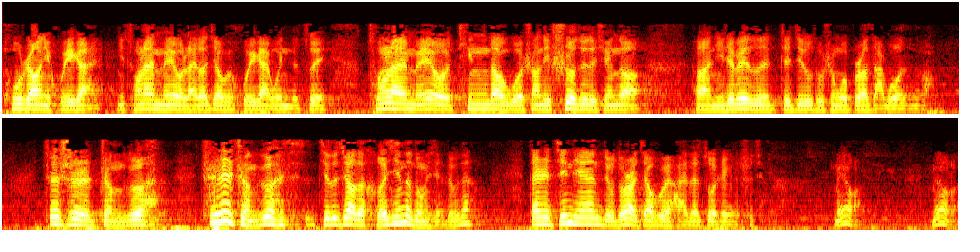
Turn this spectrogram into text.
呼召你悔改，你从来没有来到教会悔改过你的罪，从来没有听到过上帝赦罪的宣告。啊，你这辈子这基督徒生活不知道咋过的，对吧？这是整个，这是整个基督教的核心的东西，对不对？但是今天有多少教会还在做这个事情？没有了，没有了。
